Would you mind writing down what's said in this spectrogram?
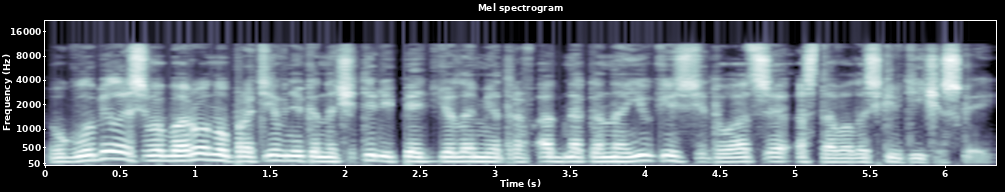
углубилась в оборону противника на 4-5 километров, однако на юге ситуация оставалась критической.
